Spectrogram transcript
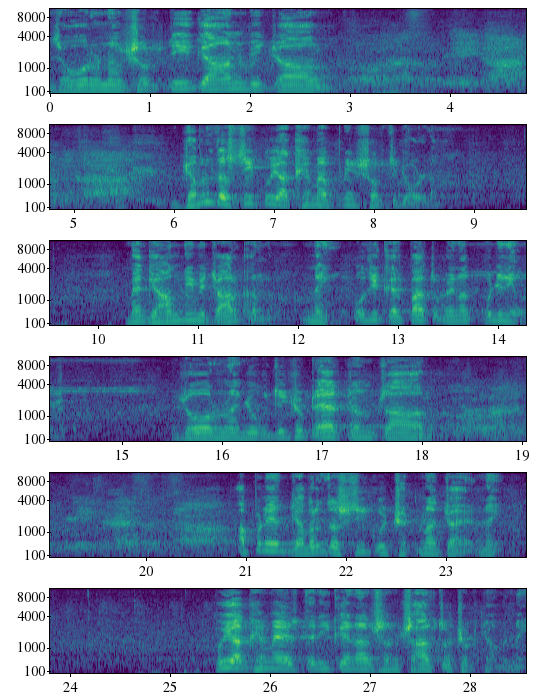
ਜ਼ੋਰ ਨਾ ਸੁਰਤੀ ਗਿਆਨ ਵਿਚਾਰ। ਜ਼ਬਰਦਸਤੀ ਕੋਈ ਆਖੇ ਮੈਂ ਆਪਣੀ ਸੁਰਤ ਜੋੜ ਲਵਾਂ। ਮੈਂ ਗਿਆਨ ਦੀ ਵਿਚਾਰ ਕਰ ਲਵਾਂ। ਨਹੀਂ, ਉਹਦੀ ਕਿਰਪਾ ਤੋਂ ਬਿਨਾਂ ਕੁਝ ਨਹੀਂ ਹੋ ਸਕਦਾ। ਜ਼ੋਰ ਨ ਜੁਗਤੀ ਛੁਟੈ ਸੰਸਾਰ। ਆਪਣੇ ਜ਼ਬਰਦਸਤੀ ਕੋਈ ਛੱਡਣਾ ਚਾਹੇ, ਨਹੀਂ। ਕੋਈ ਆਖੇ, ਮੈਂ ਇਸ ਤਰੀਕੇ ਨਾਲ ਸੰਸਾਰ ਤੋਂ ਛੁੱਟ ਜਾਵਾਂ ਨਹੀਂ।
